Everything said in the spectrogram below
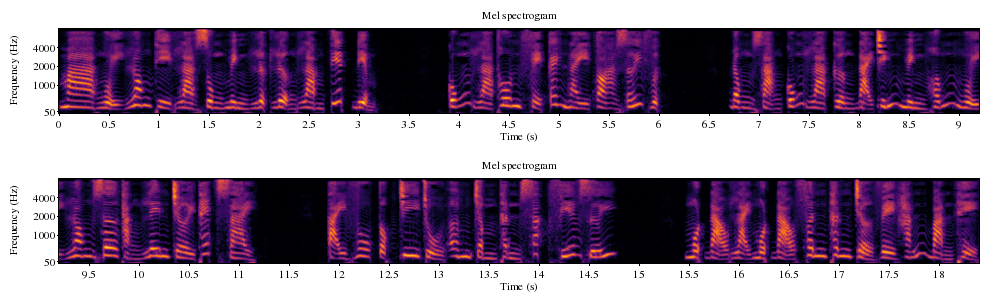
Mà ngụy long thì là dùng mình lực lượng làm tiết điểm. Cũng là thôn phệ cái này tòa giới vực. Đồng dạng cũng là cường đại chính mình hống ngụy long dơ thẳng lên trời thét dài. Tại vu tộc chi chủ âm trầm thần sắc phía dưới. Một đạo lại một đạo phân thân trở về hắn bản thể.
